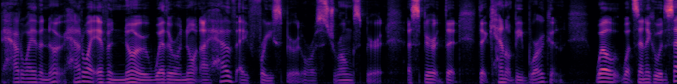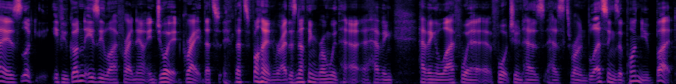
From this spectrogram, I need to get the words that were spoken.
how do I ever know? How do I ever know whether or not I have a free spirit or a strong spirit, a spirit that, that cannot be broken? Well, what Seneca would say is, look, if you've got an easy life right now, enjoy it. Great, that's that's fine, right? There's nothing wrong with ha- having having a life where uh, fortune has has thrown blessings upon you. But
